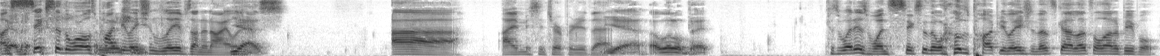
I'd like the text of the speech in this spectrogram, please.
A sixth of the world's Population. population lives on an island. Yes. Ah, I misinterpreted that. Yeah, a little bit. Because what is one sixth of the world's population? That's got that's a lot of people.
